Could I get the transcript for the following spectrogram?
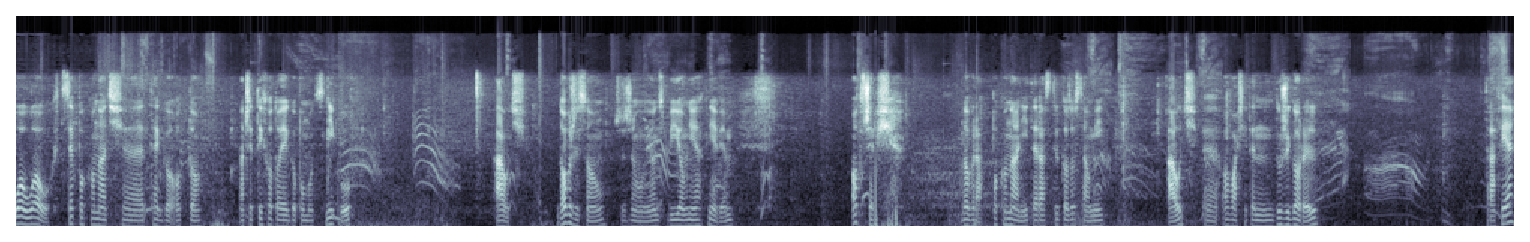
wow, wow, chcę pokonać e, tego oto, znaczy tych oto jego pomocników. Auć. Dobrzy są, szczerze mówiąc, biją mnie jak nie wiem. Otrzep się. Dobra, pokonani, teraz tylko został mi... Auć. E, o właśnie, ten duży goryl. Trafię?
